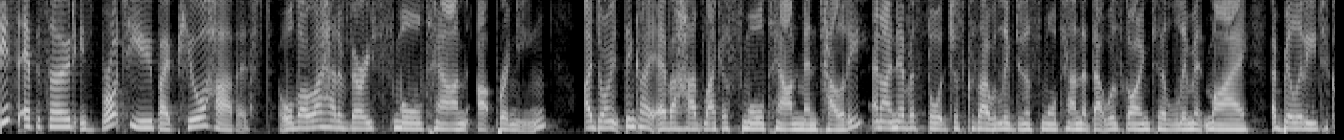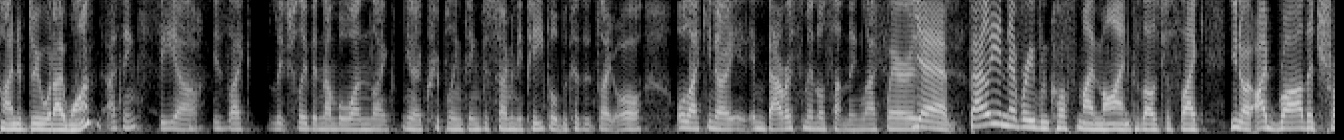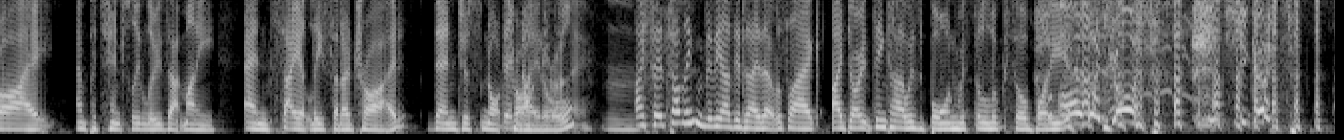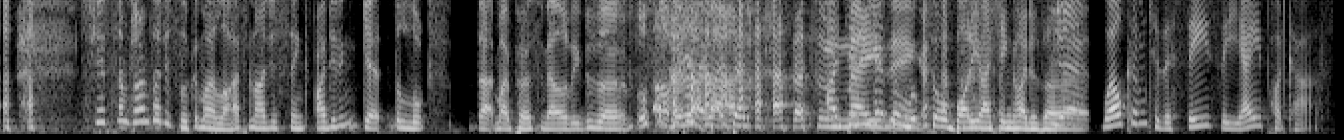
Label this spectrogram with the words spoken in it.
This episode is brought to you by Pure Harvest. Although I had a very small town upbringing, I don't think I ever had like a small town mentality. And I never thought just because I lived in a small town that that was going to limit my ability to kind of do what I want. I think fear is like literally the number one like you know crippling thing for so many people because it's like oh or like you know embarrassment or something like whereas Yeah, failure never even crossed my mind because I was just like, you know, I'd rather try and potentially lose that money and say at least that I tried than just not Then try not at all. try. Mm. I said something the other day that was like, I don't think I was born with the looks or body. oh my god she goes she goes sometimes I just look at my life and I just think I didn't get the looks that my personality deserves or something like that I said, That's amazing. I amazing. didn't get the looks or body I think I deserve. yeah Welcome to the Seize the Yay podcast.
